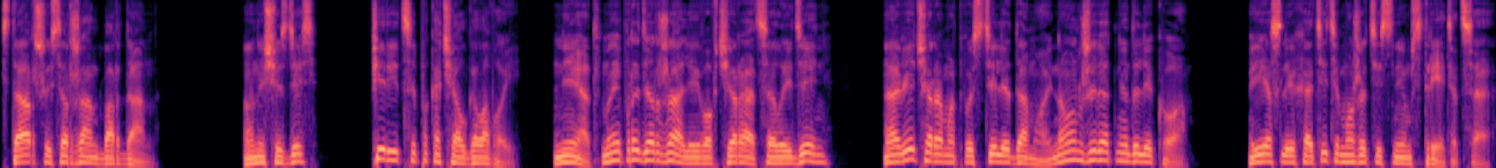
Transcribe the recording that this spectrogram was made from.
«Старший сержант Бардан». «Он еще здесь?» Ферици покачал головой. «Нет, мы продержали его вчера целый день, а вечером отпустили домой, но он живет недалеко. Если хотите, можете с ним встретиться.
